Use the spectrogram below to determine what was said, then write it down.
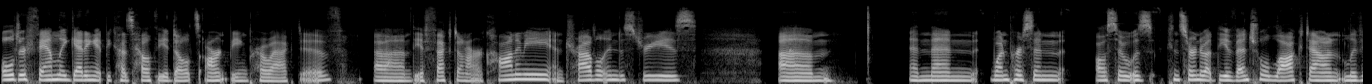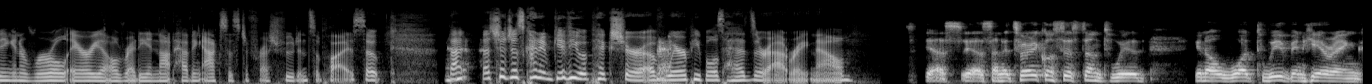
Older family getting it because healthy adults aren't being proactive. Um, the effect on our economy and travel industries. Um, and then one person also was concerned about the eventual lockdown living in a rural area already and not having access to fresh food and supplies. So that that should just kind of give you a picture of where people's heads are at right now. Yes, yes, and it's very consistent with you know what we've been hearing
